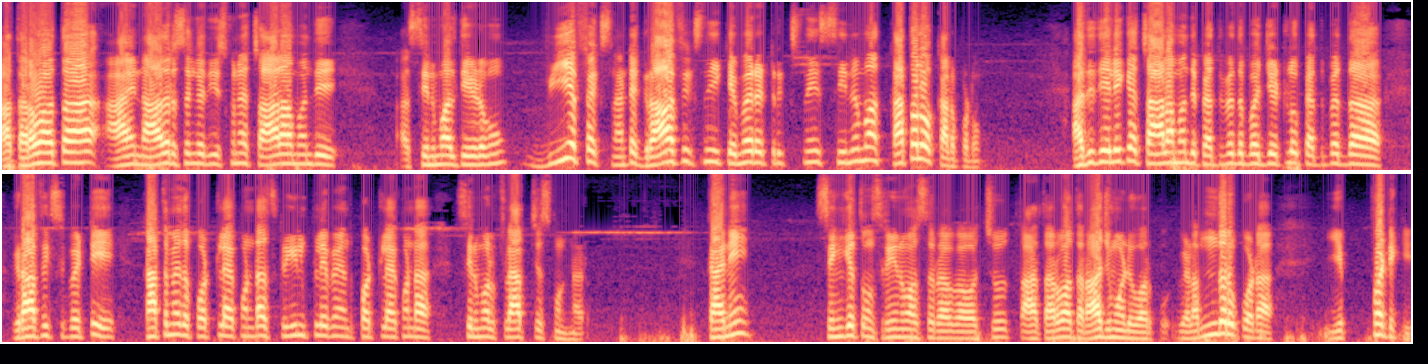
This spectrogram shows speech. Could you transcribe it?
ఆ తర్వాత ఆయన ఆదర్శంగా తీసుకునే చాలామంది సినిమాలు తీయడము విఎఫ్ఎక్స్ అంటే గ్రాఫిక్స్ని కెమెరా ట్రిక్స్ని సినిమా కథలో కలపడం. అది తెలియక చాలామంది పెద్ద పెద్ద బడ్జెట్లు పెద్ద పెద్ద గ్రాఫిక్స్ పెట్టి కథ మీద పట్టు లేకుండా స్క్రీన్ ప్లే మీద పట్టు లేకుండా సినిమాలు ఫ్లాప్ చేసుకుంటున్నారు. కానీ సంగీతం శ్రీనివాసరావు కావచ్చు ఆ తర్వాత రాజమౌళి వరకు వీళ్ళందరూ కూడా ఇప్పటికీ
